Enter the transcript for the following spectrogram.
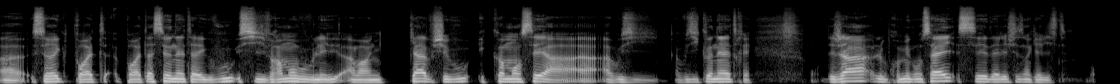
euh, c'est vrai que pour être, pour être assez honnête avec vous, si vraiment vous voulez avoir une cave chez vous et commencer à, à vous, y, à vous y connaître, et, bon, déjà, le premier conseil, c'est d'aller chez un caviste. Bon,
